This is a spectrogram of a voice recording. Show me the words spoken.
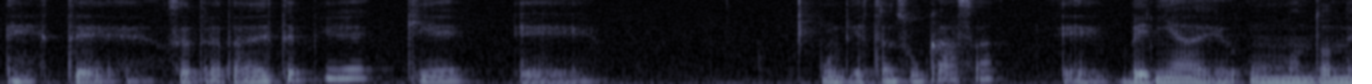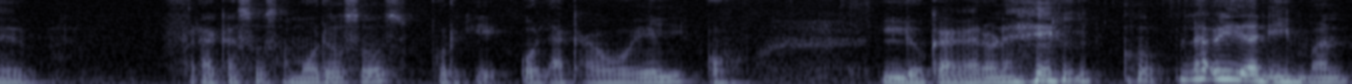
Este, se trata de este pibe que eh, un día está en su casa, eh, venía de un montón de fracasos amorosos, porque o la cagó él o lo cagaron a él. la vida Nisman.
